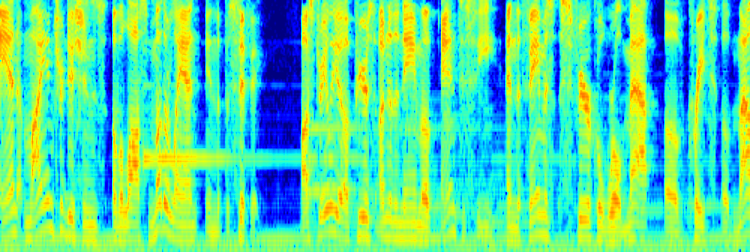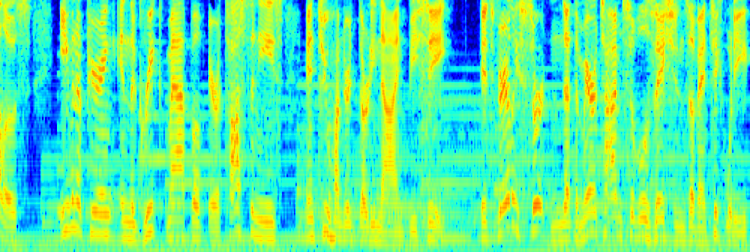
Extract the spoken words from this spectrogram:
and Mayan traditions of a lost motherland in the Pacific. Australia appears under the name of Antici and the famous spherical world map of Crates of Mallos even appearing in the Greek map of Eratosthenes in 239 BC. It's fairly certain that the maritime civilizations of antiquity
